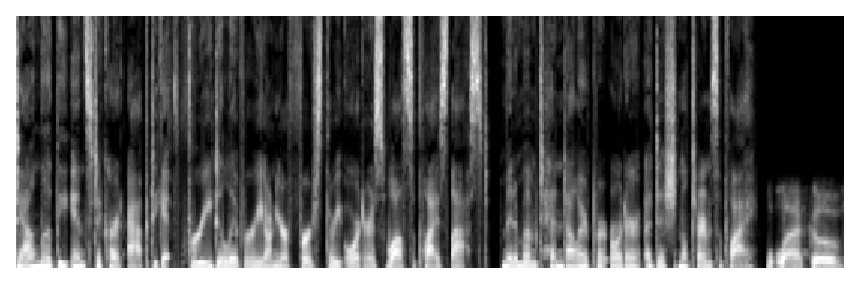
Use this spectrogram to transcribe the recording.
Download the Instacart app to get free delivery on your first three orders while supplies last. Minimum $10 per order, additional term supply. lack of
